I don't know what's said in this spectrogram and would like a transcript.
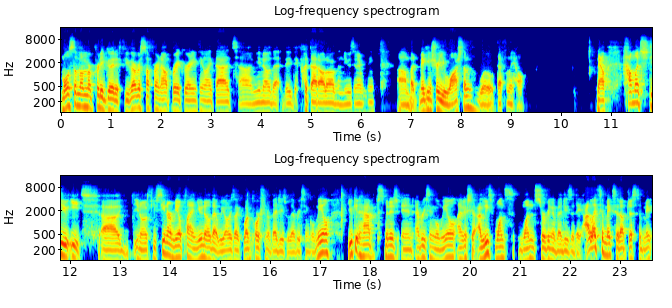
most of them are pretty good. If you've ever suffered an outbreak or anything like that, um, you know that they, they put that out on the news and everything. Um, but making sure you wash them will definitely help. Now, how much do you eat? Uh, you know, if you've seen our meal plan, you know that we always like one portion of veggies with every single meal. You can have spinach in every single meal. I actually at least once one serving of veggies a day. I like to mix it up just to make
